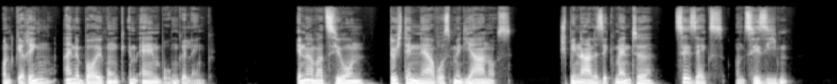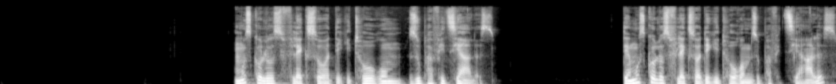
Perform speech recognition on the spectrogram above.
und gering eine Beugung im Ellenbogengelenk. Innervation durch den Nervus medianus, spinale Segmente C6 und C7. Musculus flexor digitorum superficialis. Der Musculus flexor digitorum superficialis,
